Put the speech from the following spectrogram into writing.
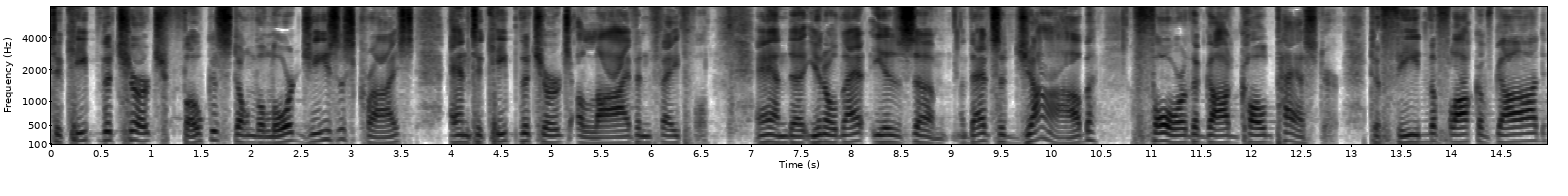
to keep the church focused on the Lord Jesus Christ and to keep the church alive and faithful. And uh, you know that is um, that's a job for the God called pastor to feed the flock of God,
